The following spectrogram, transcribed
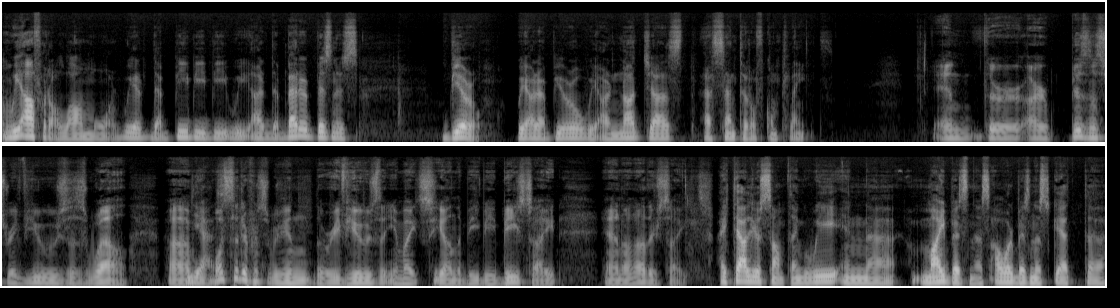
we offer a lot more. We are the BBB. We are the Better Business Bureau. We are a bureau. We are not just a center of complaints. And there are business reviews as well. Uh, Yes. What's the difference between the reviews that you might see on the BBB site and on other sites? I tell you something. We in uh, my business, our business, get uh,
